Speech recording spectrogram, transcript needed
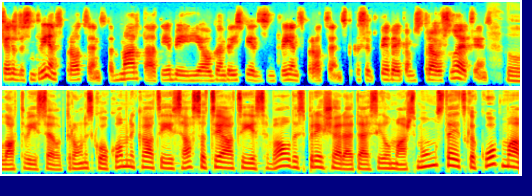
41%, tad martā tie bija jau gandrīz 51%, kas ir pietiekami strauji lēciens. Latvijas elektronisko komunikācijas asociācijas valdes priekšsēdētājs Ilmārs Mūls teica, ka kopumā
